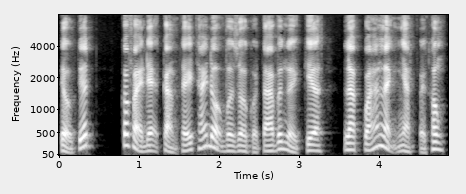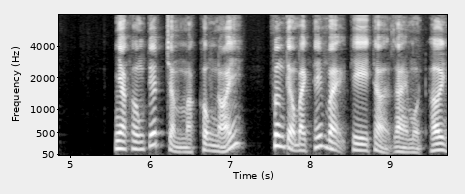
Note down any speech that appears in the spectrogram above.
Tiểu Tuyết, có phải đệ cảm thấy thái độ vừa rồi của ta với người kia là quá lạnh nhạt phải không? Nhạc Hồng Tuyết trầm mặc không nói, Phương Tiểu Bạch thấy vậy thì thở dài một hơi.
